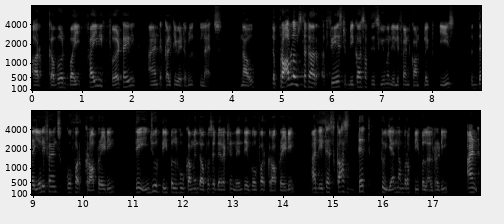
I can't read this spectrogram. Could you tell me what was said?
are covered by highly fertile and cultivatable lands. Now, the problems that are faced because of this human-elephant conflict is the elephants go for crop raiding, they injure people who come in the opposite direction when they go for crop raiding and it has caused death to n number of people already. And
